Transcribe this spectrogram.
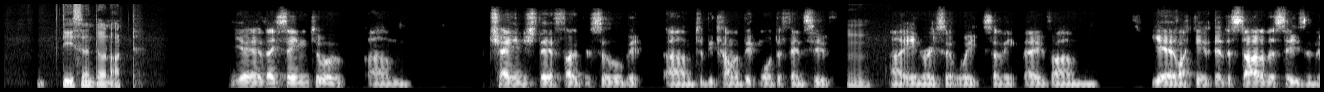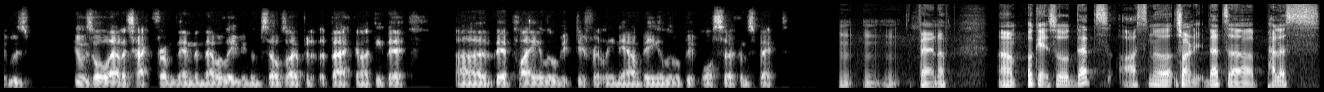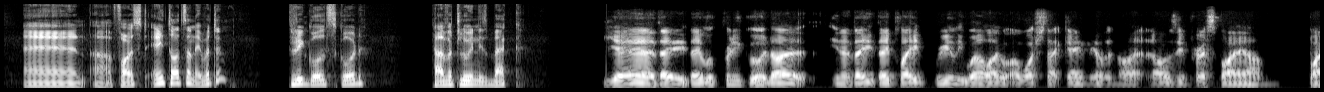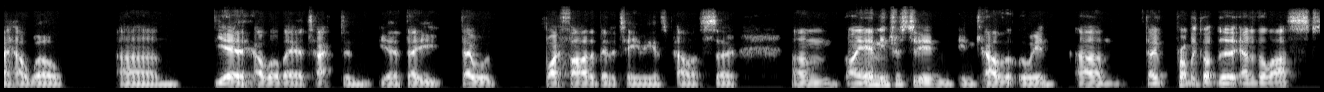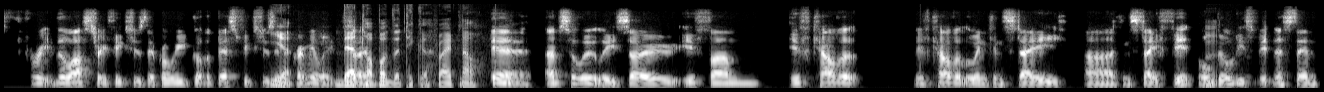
decent or not. Yeah, they seem to have um, changed their focus a little bit um, to become a bit more defensive Mm. uh, in recent weeks. I think they've, um, yeah, like at the start of the season, it was it was all out attack from them, and they were leaving themselves open at the back. And I think they're uh, they're playing a little bit differently now, being a little bit more circumspect. Mm-mm-mm. Fair enough. Um, okay, so that's Arsenal. Sorry, that's uh, Palace and uh, Forest. Any thoughts on Everton? Three goals scored. Calvert Lewin is back. Yeah, they they look pretty good. I you know they they played really well. I, I watched that game the other night and I was impressed by um by how well um yeah how well they attacked and yeah they they were by far the better team against Palace. So um I am interested in in Calvert Lewin. Um they've probably got the out of the last three the last three fixtures they've probably got the best fixtures in the Premier League. They're So, top of the ticker right now. yeah, absolutely. So if um if Calvert if Calvert Lewin can stay uh can stay fit or Mm. build his fitness, then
